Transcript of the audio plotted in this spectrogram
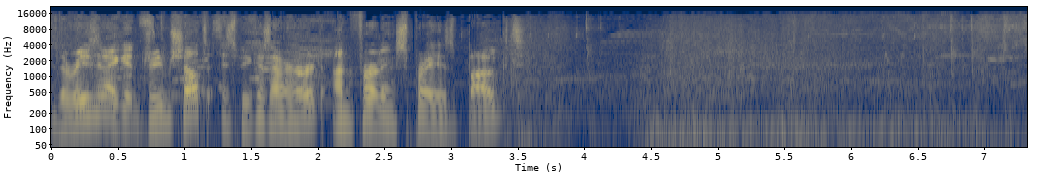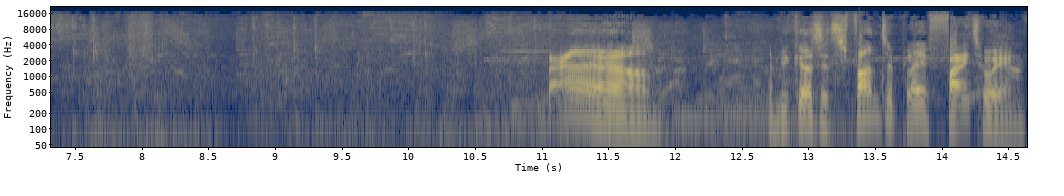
The reason I get Dream Shot is because I heard Unfurling Spray is bugged. Bam! And because it's fun to play Fight Wing.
